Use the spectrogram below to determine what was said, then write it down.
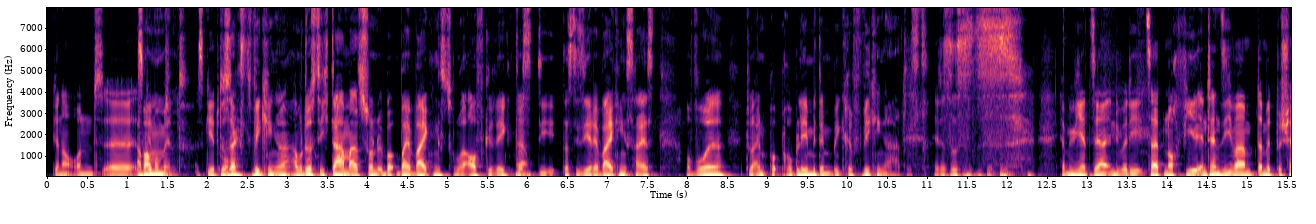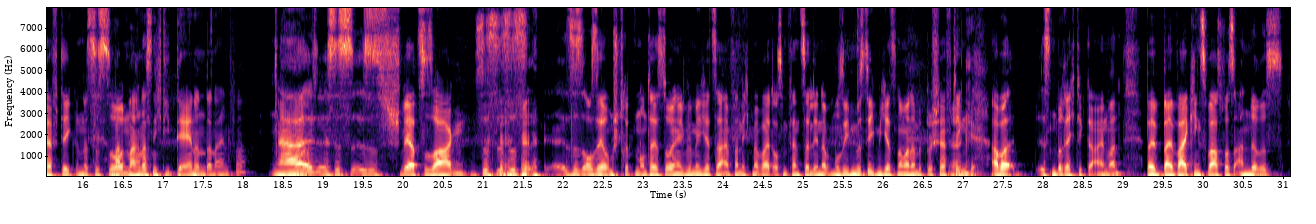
Genau, und äh, es aber gibt- Moment. Es geht Du um sagst Wikinger, aber du hast dich damals schon über, bei Vikings darüber aufgeregt, dass, Ja. die, dass die Serie Vikings heißt, obwohl du ein Po- Problem mit dem Begriff Wikinger hattest. Ja, das ist, das ist ich habe mich jetzt ja über die Zeit noch viel intensiver damit beschäftigt und das ist so Machen das nicht die Dänen dann einfach? Ja, es es ist, es ist schwer zu sagen. Es ist, es, ist, es ist auch sehr umstritten unter Historikern. Ich will mich jetzt da einfach nicht mehr weit aus dem Fenster lehnen. Da muss ich, müsste ich mich jetzt noch mal damit beschäftigen. Okay. Aber ist ein berechtigter Einwand. Bei, bei Vikings war es was anderes.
